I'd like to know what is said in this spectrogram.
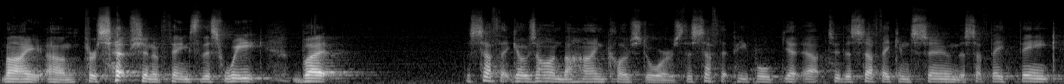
my um, perception of things this week. But the stuff that goes on behind closed doors, the stuff that people get up to, the stuff they consume, the stuff they think.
